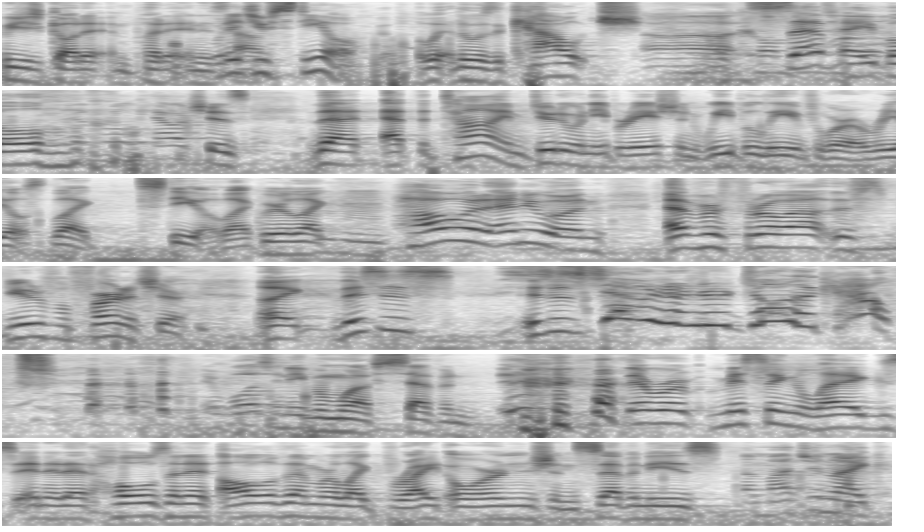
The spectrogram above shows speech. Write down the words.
We just got it and put it in his What did you steal? There was a couch, Uh, a several table. several couches that at the time, due to inebriation, we believed were a real like steal. Like we were like, Mm-hmm. how would anyone ever throw out this beautiful furniture? Like this is this is seven hundred dollar couch. it wasn't even worth seven. there were missing legs and it had holes in it. All of them were like bright orange and 70s. Imagine like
